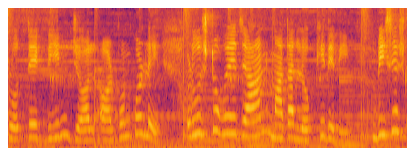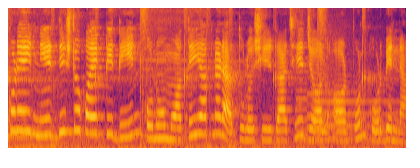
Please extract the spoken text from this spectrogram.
প্রত্যেক দিন জল অর্পণ করলে রুষ্ট হয়ে যান মাতা লক্ষ্মী দেবী। বিশেষ করে এই নির্দিষ্ট কয়েকটি দিন কোনো মতেই আপনারা তুলসীর গাছে জল অর্পণ করবেন না।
